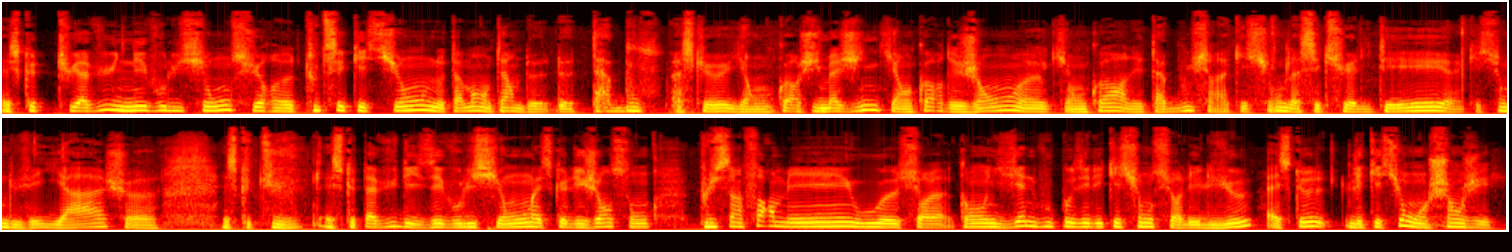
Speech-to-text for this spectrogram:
est-ce que tu as vu une évolution sur euh, toutes ces questions, notamment en termes de, tabous? Parce que il y a encore, j'imagine qu'il y a encore des gens euh, qui ont encore des tabous sur la question de la sexualité, la question du VIH. Euh. est-ce que tu, est-ce que as vu des évolutions? Est-ce que les gens sont plus informés ou sur quand ils viennent vous poser des questions sur les lieux, est-ce que les questions ont changé?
